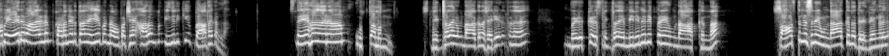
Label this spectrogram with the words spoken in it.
അപ്പൊ ഏത് പാലിനും കടഞ്ഞെടുത്താൽ നെയ്യൊക്കെ ഉണ്ടാവും. പക്ഷെ അതൊന്നും ഇതിലേക്ക് ബാധകമല്ല. സ്നേഹാനാം ഉത്തമം. സ്നിഗ്ധത ഉണ്ടാക്കുന്ന ശരീരത്തിന് മെഴുക്ക് സ്നിഗ്ധത മിനിമിനിപ്പിനെ ഉണ്ടാക്കുന്ന സോഫ്റ്റ്നെസ്സിനെ ഉണ്ടാക്കുന്ന ദ്രവ്യങ്ങളിൽ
